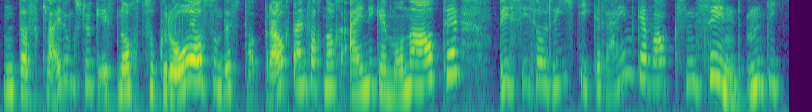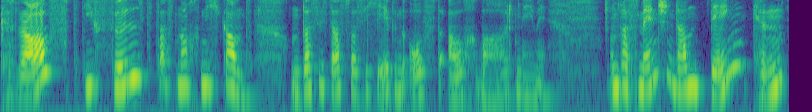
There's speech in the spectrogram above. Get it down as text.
und das Kleidungsstück ist noch zu groß und es braucht einfach noch einige Monate, bis sie so richtig reingewachsen sind. Hm, die Kraft, die füllt das noch nicht ganz. Und das ist das, was ich eben oft auch wahrnehme. Und was Menschen dann denken,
